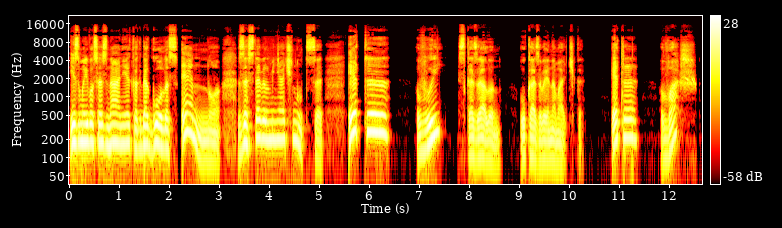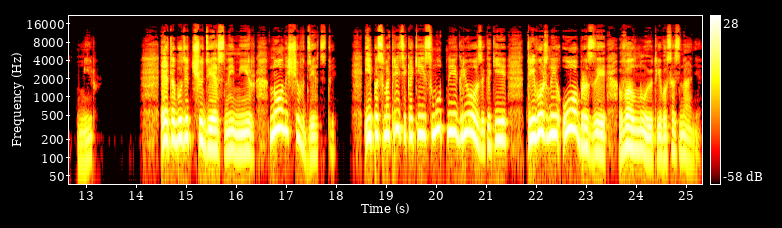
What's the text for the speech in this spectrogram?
из моего сознания, когда голос Энно заставил меня очнуться. «Это вы?» — сказал он, указывая на мальчика. «Это ваш мир. Это будет чудесный мир, но он еще в детстве. И посмотрите, какие смутные грезы, какие тревожные образы волнуют его сознание.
